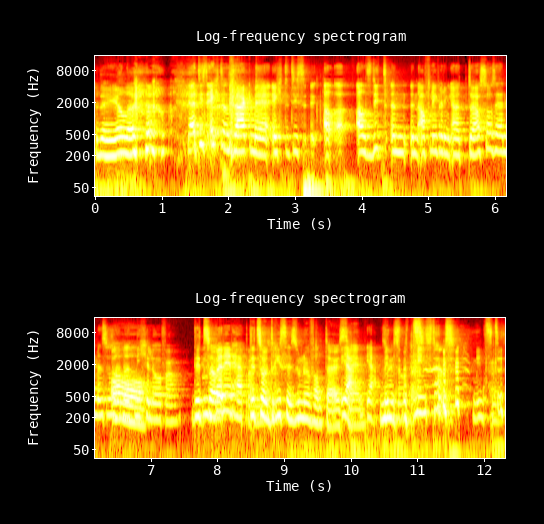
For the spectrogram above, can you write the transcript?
de hele... Ja, het is echt een zaak met... Echt, het is, al- als dit een, een aflevering uit thuis zou zijn, mensen zouden Oh. het niet geloven. Dit zou, dit zou drie seizoenen van thuis ja, zijn. Ja. Minstens. Minstens.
